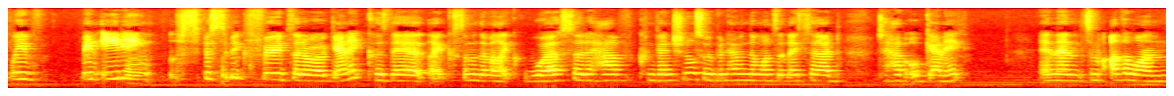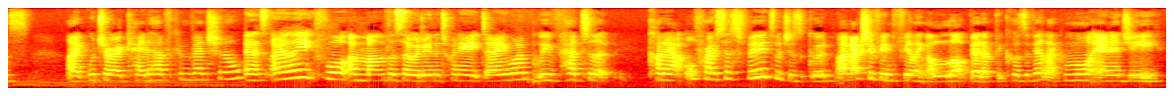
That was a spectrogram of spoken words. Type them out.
we've been eating specific foods that are organic because they're like some of them are like worse so to have conventional so we've been having the ones that they said to have organic and then some other ones like which are okay to have conventional and it's only for a month or so. We're doing the 28 day one. we've had to cut out all processed foods, which is good. I've actually been feeling a lot better because of it, like more energy,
